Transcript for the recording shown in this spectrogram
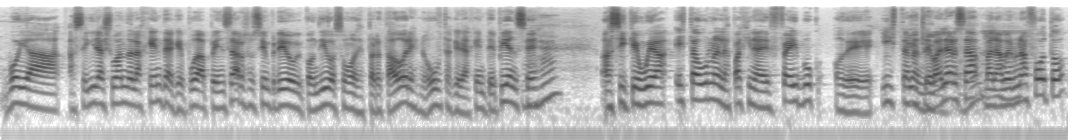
Voy a, a seguir ayudando a la gente a que pueda pensar. Yo siempre digo que con Diego somos despertadores, nos gusta que la gente piense. Así que voy a esta urna en las páginas de Facebook o de Instagram, de Valerza, van a ver una foto.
